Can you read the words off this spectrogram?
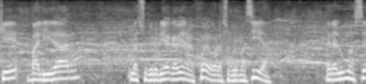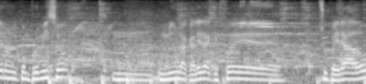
que validar la superioridad que había en el juego, la supremacía. Era el 1-0 en el compromiso. mm, Unión La Calera que fue superado,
